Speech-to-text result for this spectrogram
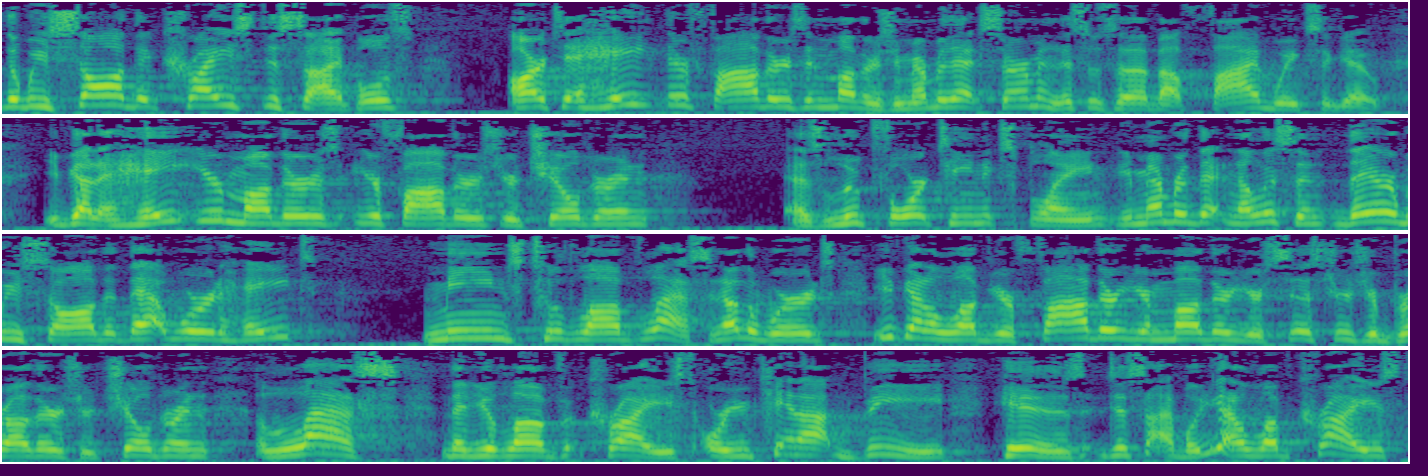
that we saw that Christ's disciples are to hate their fathers and mothers? Remember that sermon? This was uh, about five weeks ago. You've got to hate your mothers, your fathers, your children, as Luke 14 explained. You remember that? Now listen, there we saw that that word hate means to love less. In other words, you've got to love your father, your mother, your sisters, your brothers, your children less than you love Christ or you cannot be his disciple. You got to love Christ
